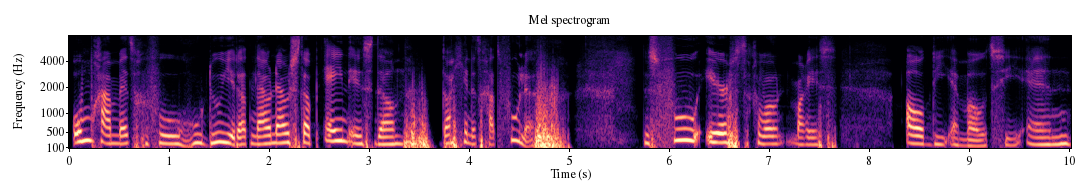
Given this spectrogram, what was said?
omgaan met gevoel. Hoe doe je dat nou? Nou, stap 1 is dan dat je het gaat voelen. Dus voel eerst gewoon maar eens al die emotie. En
